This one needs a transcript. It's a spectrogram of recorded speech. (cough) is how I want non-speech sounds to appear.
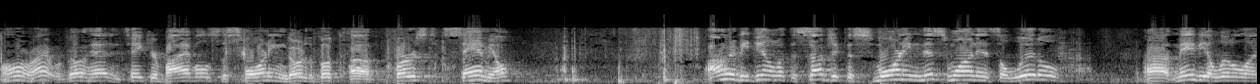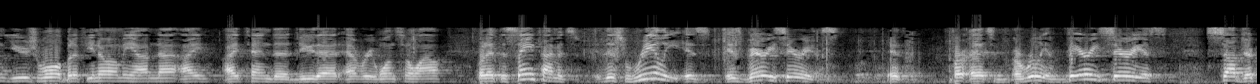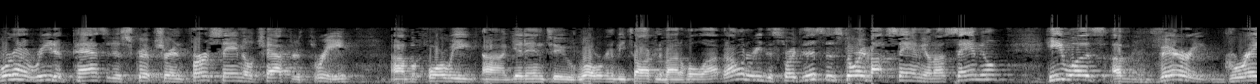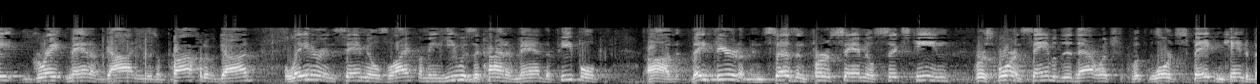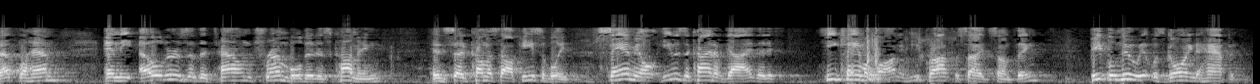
All right, well, go ahead and take your Bibles this morning and go to the book of 1 Samuel. I'm going to be dealing with the subject this morning. This one is a little, uh, maybe a little unusual, but if you know me, I'm not, I, I tend to do that every once in a while. But at the same time, it's, this really is, is very serious. It, for, it's a really a very serious subject. We're going to read a passage of scripture in 1 Samuel chapter 3 uh, before we uh, get into what we're going to be talking about a whole lot. But I want to read the story. This is a story about Samuel. Now, Samuel, he was a very great, great man of God. He was a prophet of God. Later in Samuel's life, I mean, he was the kind of man the people uh, they feared him. And says in 1 Samuel 16, verse 4, And Samuel did that which the Lord spake and came to Bethlehem. And the elders of the town trembled at his coming and said, Comest thou peaceably? Samuel, he was the kind of guy that if he came along and he prophesied something. People knew it was going to happen.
